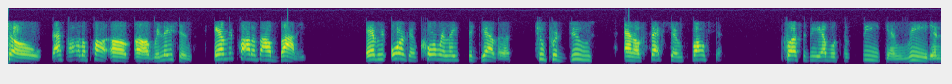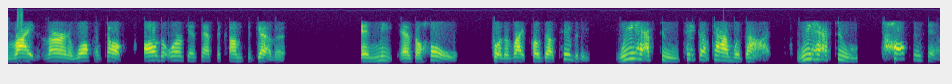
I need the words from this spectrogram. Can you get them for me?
So that's all a part of uh, relations. Every part of our body, every organ correlates together to produce an affection function for us to be able to speak and read and write and learn and walk and talk. All the organs have to come together and meet as a whole for the right productivity. We have to take up time with God. We have to talk to Him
